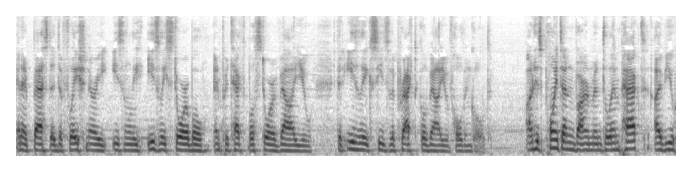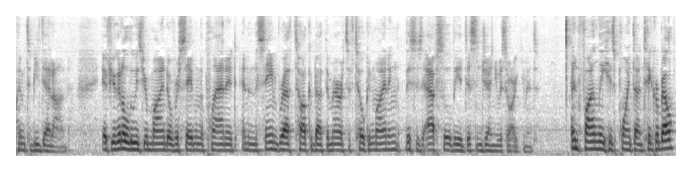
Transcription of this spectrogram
and at best, a deflationary, easily, easily storable, and protectable store of value that easily exceeds the practical value of holding gold. On his point on environmental impact, I view him to be dead on if you're going to lose your mind over saving the planet and in the same breath talk about the merits of token mining, this is absolutely a disingenuous argument. And finally, his point on Tinkerbell.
